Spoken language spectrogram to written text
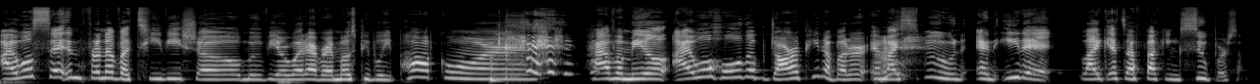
I will sit in front of a TV show, movie, or whatever, and most people eat popcorn, have a meal. I will hold a jar of peanut butter in my spoon and eat it like it's a fucking soup or something.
